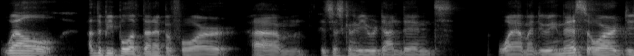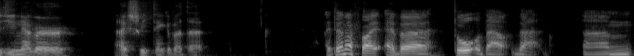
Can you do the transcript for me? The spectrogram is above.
well, other people have done it before. Um, it's just going to be redundant. Why am I doing this? Or did you never actually think about that? I don't know if I ever thought about that. Um,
